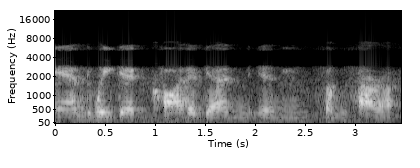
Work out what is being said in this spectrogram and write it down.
And we get caught again in samsara.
